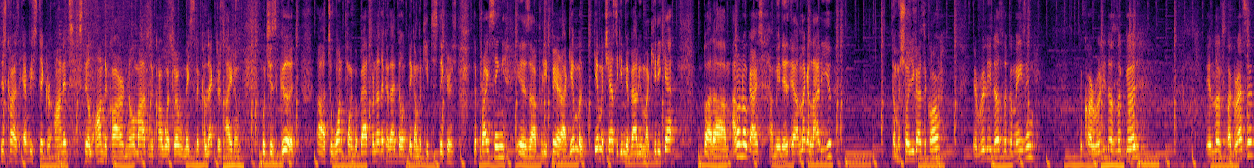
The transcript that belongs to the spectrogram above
This car has every sticker on it, still on the car, no miles in the car whatsoever, makes it a collector's item, which is good uh, to one point, but bad for another because I don't think I'm gonna keep the stickers. The pricing is uh, pretty fair. I give him a give him a chance to give me a value on my kitty cat, but um, I don't know, guys. I mean, it, I'm not gonna lie to you. I'm gonna show you guys the car. It really does look amazing. The car really does look good. It looks aggressive.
